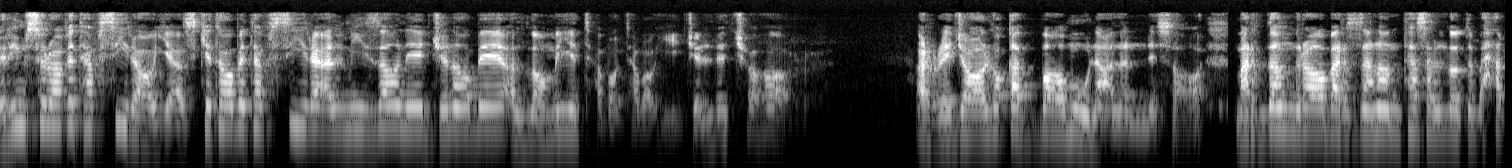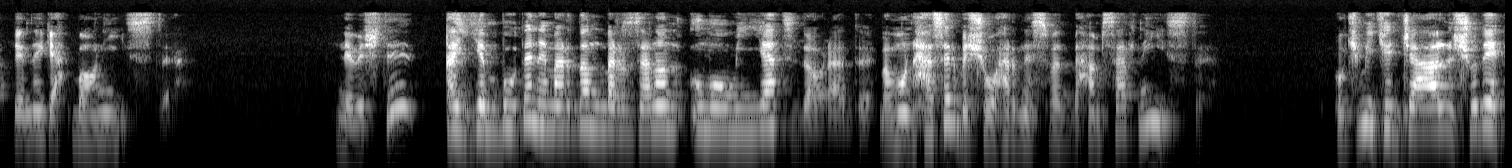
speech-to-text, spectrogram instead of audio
بریم سراغ تفسیر آیه از کتاب تفسیر المیزان جناب علامه تباتبایی جلد چهار. الرجال قوامون علی النساء مردان را بر زنان تسلط به حق نگهبانی است. نوشته قیم بودن مردان بر زنان عمومیت دارد و منحصر به شوهر نسبت به همسر نیست. حکمی که جعل شده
